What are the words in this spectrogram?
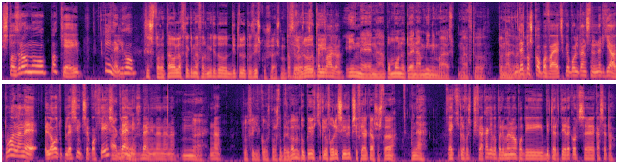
Στο δρόμο, οκ, είναι λίγο Ξέρεις, το ρωτάω όλο αυτό και με αφορμή και το τίτλο του δίσκου σου, ας πούμε. το που φιλικό θεωρώ στο ότι περιβάλλον. είναι ένα, από μόνο το ένα μήνυμα, ας πούμε, αυτό. Το να, Δεν το σκόπευα έτσι, πιο πολύ ήταν στην ενέργειά του, αλλά ναι, λόγω του πλαισίου της εποχής Ακριβώς. μπαίνει, μπαίνει, ναι, ναι, ναι. Ναι, ναι. το θηλυκό προς το περιβάλλον, το οποίο έχει κυκλοφορήσει ήδη ψηφιακά, σωστά; Ναι. Έχει κυκλοφορήσει ψηφιακά και το περιμένω από την Bitter Tea Records σε κασέτα.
